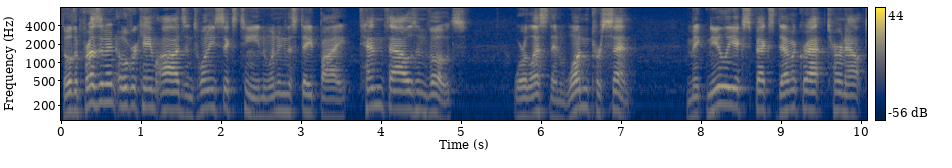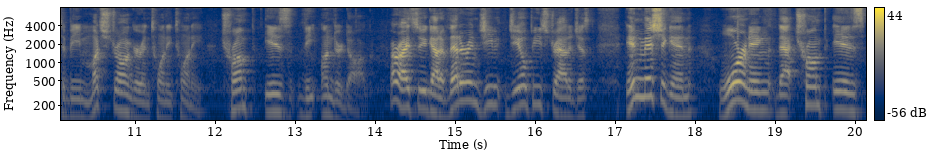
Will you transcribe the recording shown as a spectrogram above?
Though the president overcame odds in 2016, winning the state by 10,000 votes, or less than 1%, McNeilly expects Democrat turnout to be much stronger in 2020. Trump is the underdog. All right, so you got a veteran G- GOP strategist in Michigan warning that Trump is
